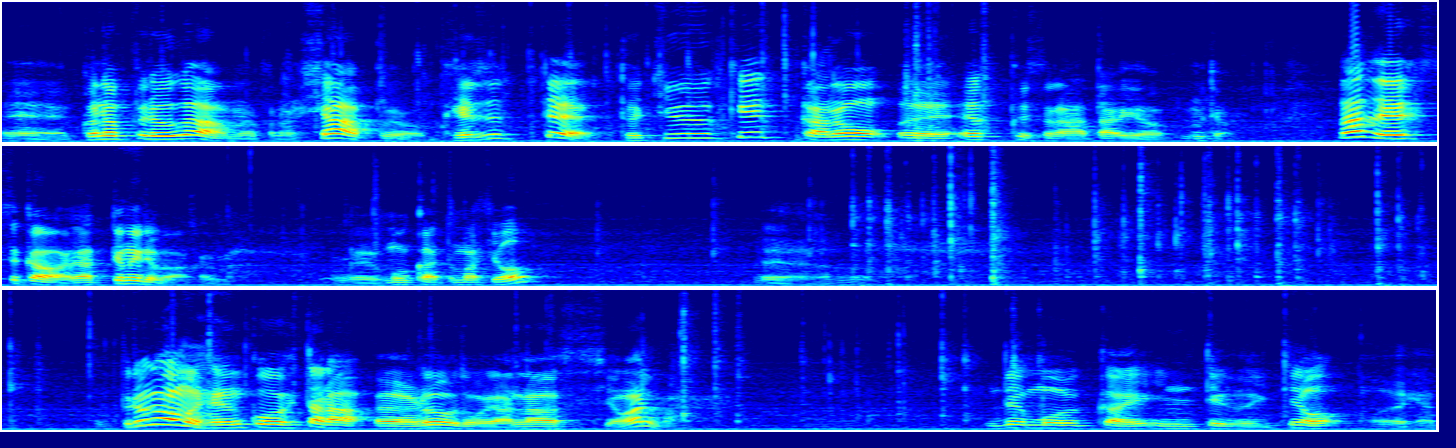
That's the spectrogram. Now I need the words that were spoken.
えー、このプログラムのこのシャープを削って、途中結果の、えー、x の値を見てます。なぜ x かはやってみればわかります。えー、もう一回やってみますよ。えー、プログラム変更したら、えー、ロードをやり直す必要があります。で、もう一回インテグ1の100。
